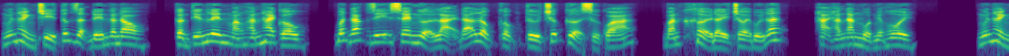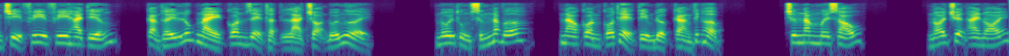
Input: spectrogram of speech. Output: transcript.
Nguyễn Hành chỉ tức giận đến gan đau, cần tiến lên mắng hắn hai câu, bất đắc dĩ xe ngựa lại đã lộc cộc từ trước cửa xử quá, bắn khởi đầy trời bụi đất, hại hắn ăn một miệng hôi. Nguyễn Hành chỉ phi phi hai tiếng, cảm thấy lúc này con rể thật là chọn đối người. Nôi thùng xứng nắp vỡ, nào còn có thể tìm được càng thích hợp. Chương 56 Nói chuyện ai nói?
